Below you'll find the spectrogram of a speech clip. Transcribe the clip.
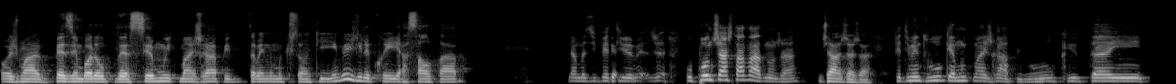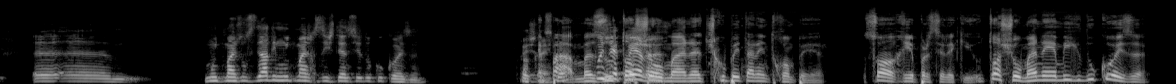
Hoje maga, pese embora ele pudesse ser muito mais rápido, também numa questão aqui, em vez de ir a correr e a saltar. Não, mas efetivamente, o ponto já está dado, não já? Já, já, já. Efetivamente o Hulk é muito mais rápido. O Hulk tem. Uh, uh muito mais velocidade e muito mais resistência do que o coisa. Okay. Epá, mas pois o é Tocha Humana, desculpem estar a interromper, só a reaparecer aqui. O Tocha Humana é amigo do coisa.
